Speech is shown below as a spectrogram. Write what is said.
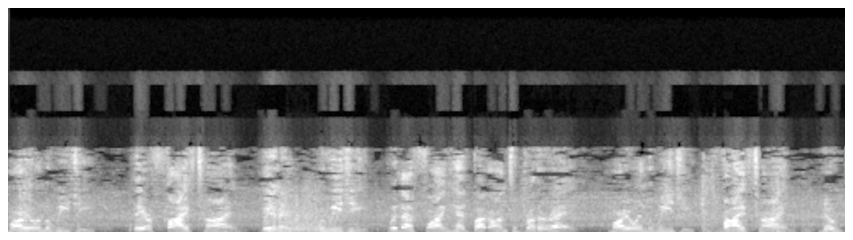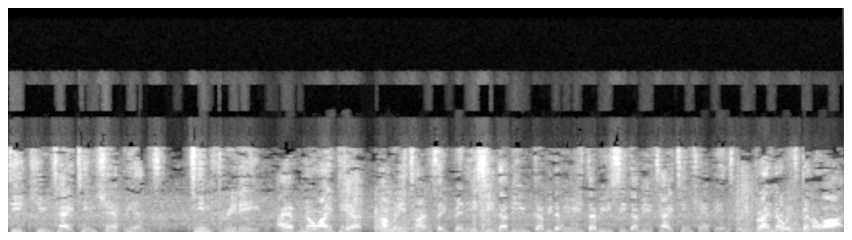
Mario and Luigi. They are five-time. Wait a minute. Luigi with that flying headbutt onto Brother Ray. Mario and Luigi, five-time no DQ tag team champions. Team 3D, I have no idea how many times they've been ECW, WWE, WCW Tag Team Champions, but I know it's been a lot.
